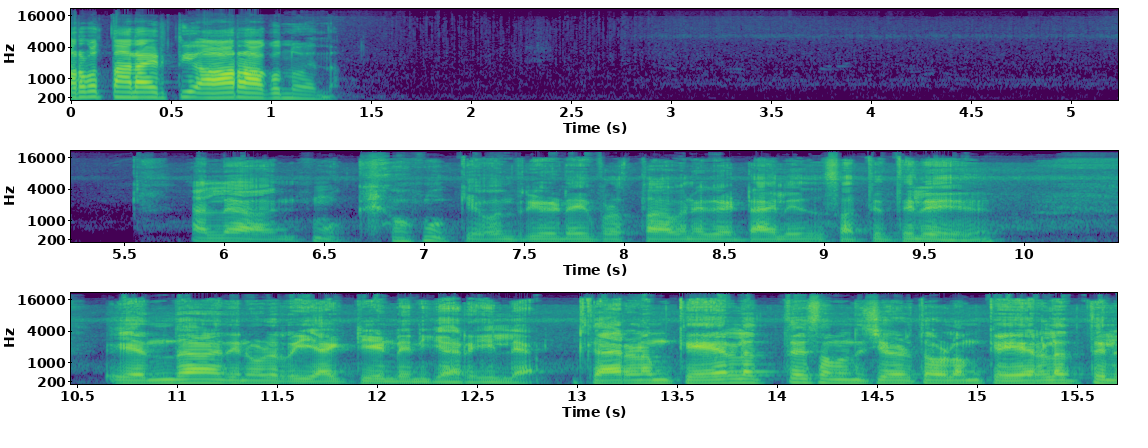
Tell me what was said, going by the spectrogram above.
അറുപത്തിനാലായിരത്തി ആറാകുന്നു എന്ന്. അല്ല മുഖ്യ മുഖ്യമന്ത്രിയുടെ പ്രസ്താവന കേട്ടാൽ സത്യത്തിൽ എന്താണ് ഇതിനോട് റിയാക്ട് ചെയ്യേണ്ടത് എനിക്കറിയില്ല. കാരണം കേരളത്തെ സംബന്ധിച്ചിടത്തോളം കേരളത്തിൽ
